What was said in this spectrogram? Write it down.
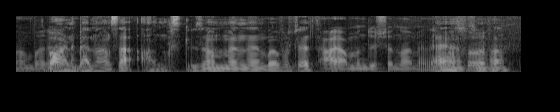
han bare Barnebandet hans er angst, liksom. Men eh, bare fortsett. Ja, ja, men du skjønner hva jeg mener. Ja, ja, Og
